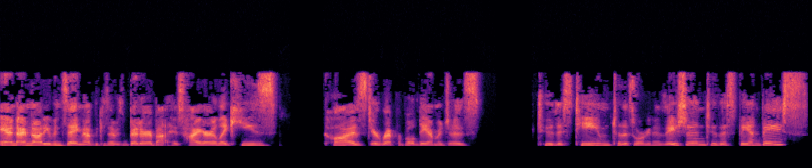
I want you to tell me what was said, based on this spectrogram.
And I'm not even saying that because I was bitter about his hire. Like he's caused irreparable damages to this team, to this organization, to this fan base.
